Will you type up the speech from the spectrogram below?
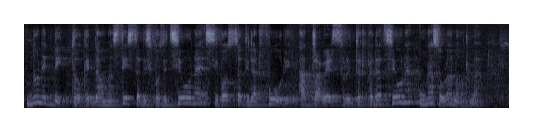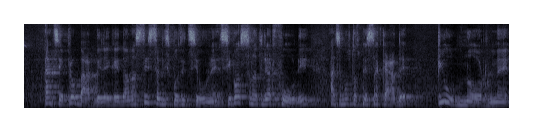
Non è detto che da una stessa disposizione si possa tirar fuori attraverso l'interpretazione una sola norma. Anzi è probabile che da una stessa disposizione si possano tirar fuori, anzi molto spesso accade, più norme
